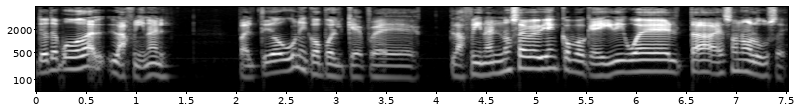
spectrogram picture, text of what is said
yo te puedo dar la final. Partido único porque pues la final no se ve bien como que ida y vuelta, eso no luce.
